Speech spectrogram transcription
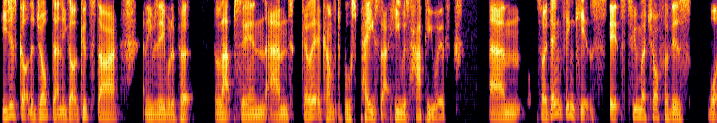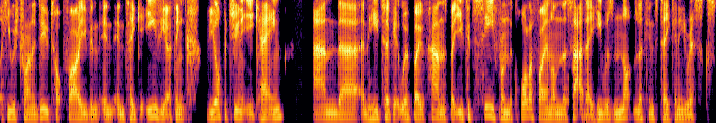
he just got the job done. He got a good start, and he was able to put the laps in and go at a comfortable pace that he was happy with. Um, so I don't think it's it's too much off of his what he was trying to do, top five, and and, and take it easy. I think the opportunity came and uh, and he took it with both hands. But you could see from the qualifying on the Saturday, he was not looking to take any risks.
